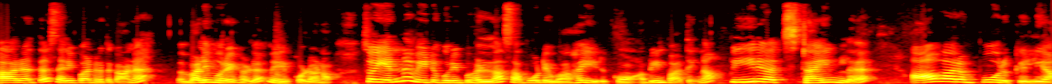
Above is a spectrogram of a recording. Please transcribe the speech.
காரணத்தை சரி பண்ணுறதுக்கான வழிமுறைகளை மேற்கொள்ளணும். ஸோ என்ன வீட்டு குறிப்புகள்லாம் சப்போர்ட்டிவாக இருக்கும் அப்படின்னு பார்த்தீங்கன்னா பீரியட்ஸ் டைமில் ஆவாரம் பூ இருக்கு இல்லையா?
